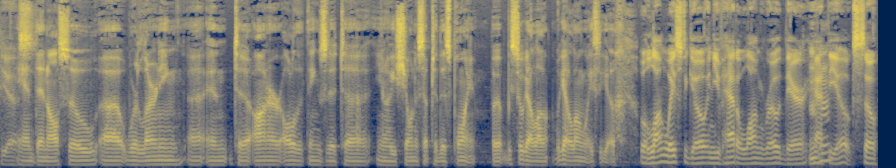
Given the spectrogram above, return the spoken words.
Yes. And then also uh, we're learning uh, and to honor all of the things that uh, you know He's shown us up to this point. But we still got a long we got a long ways to go. Well, a long ways to go, and you've had a long road there Mm-hmm. at the Oaks. So,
